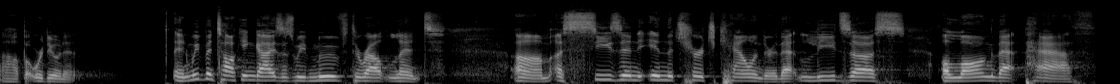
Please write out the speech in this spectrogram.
Uh, but we're doing it. And we've been talking, guys, as we've moved throughout Lent, um, a season in the church calendar that leads us along that path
